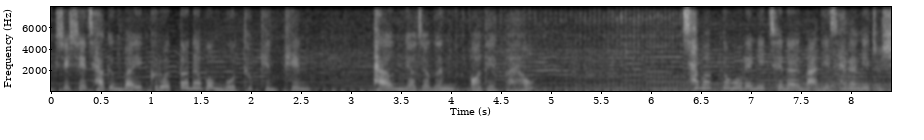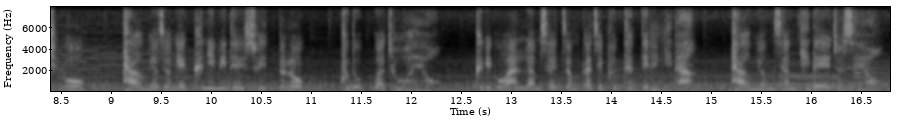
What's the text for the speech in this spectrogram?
100cc 작은 바이크로 떠나본 모토 캠핑. 다음 여정은 어딜까요? 삼합도모랭이 채널 많이 사랑해주시고 다음 여정에 큰 힘이 될 수 있도록 구독과 좋아요 그리고 알람 설정까지 부탁드립니다. 다음 영상 기대해주세요.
